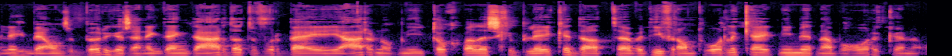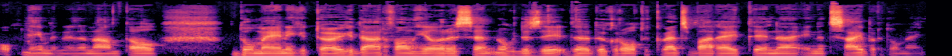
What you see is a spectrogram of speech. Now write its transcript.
ligt bij onze burgers. En ik denk daar dat de voorbije jaren opnieuw toch wel is gebleken dat we die verantwoordelijkheid niet meer naar behoren kunnen opnemen in een aantal domeinen getuigen daarvan heel recent nog de, de, de grote kwetsbaarheid in, in het cyberdomein.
